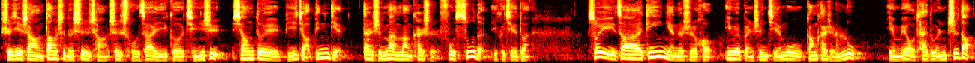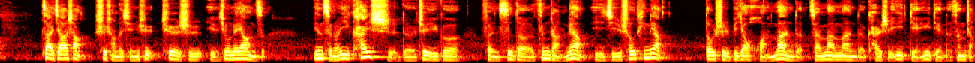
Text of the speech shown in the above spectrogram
实际上当时的市场是处在一个情绪相对比较冰点，但是慢慢开始复苏的一个阶段。所以在第一年的时候，因为本身节目刚开始录，也没有太多人知道，再加上市场的情绪确实也就那样子，因此呢，一开始的这一个粉丝的增长量以及收听量。都是比较缓慢的，在慢慢的开始一点一点的增长。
